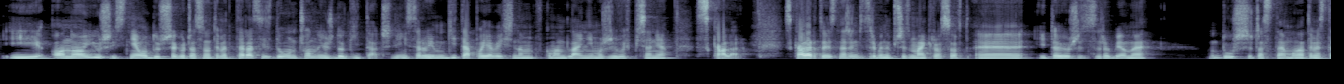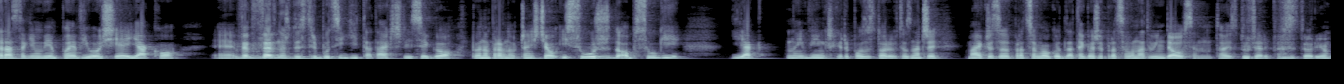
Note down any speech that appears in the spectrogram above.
i ono już istniało od dłuższego czasu, natomiast teraz jest dołączone już do Gita, czyli instalujemy Gita, pojawia się nam w command line możliwość pisania Scalar. Scalar to jest narzędzie zrobione przez Microsoft e, i to już jest zrobione no, dłuższy czas temu, natomiast teraz, tak jak mówiłem, pojawiło się jako we, wewnątrz dystrybucji Gita, tak? czyli jest jego pełnoprawną częścią i służy do obsługi jak największych repozytoriów. To znaczy, Microsoft pracował go dlatego, że pracował nad Windowsem. No, to jest duże repozytorium.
